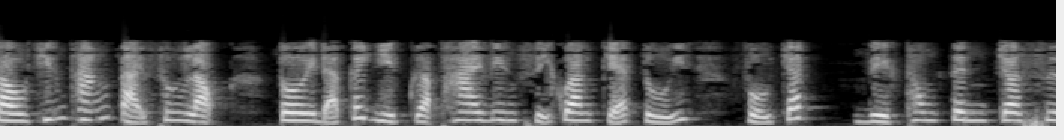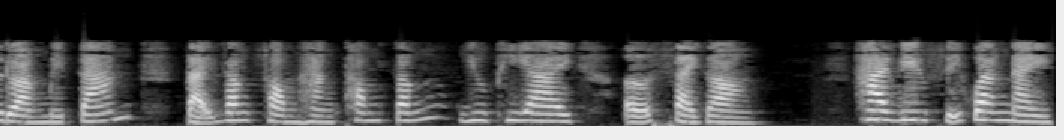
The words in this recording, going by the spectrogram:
Sau chiến thắng tại Xuân Lộc, tôi đã có dịp gặp hai viên sĩ quan trẻ tuổi phụ trách việc thông tin cho sư đoàn 18 tại văn phòng hàng thông tấn UPI ở Sài Gòn. Hai viên sĩ quan này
